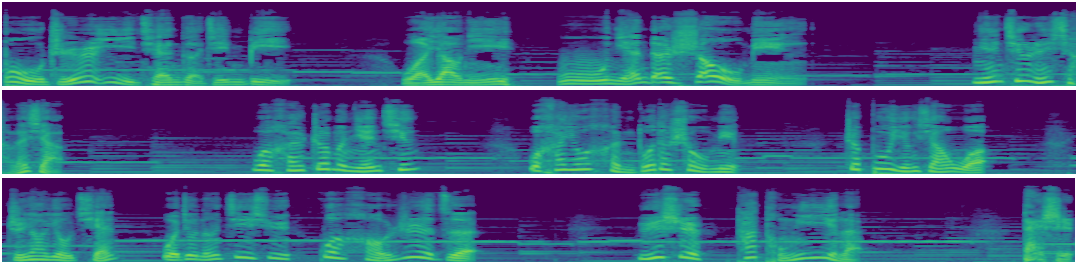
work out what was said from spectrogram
不值一千个金币。我要你五年的寿命。年轻人想了想，我还这么年轻，我还有很多的寿命，这不影响我。只要有钱，我就能继续过好日子。于是他同意了。但是，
